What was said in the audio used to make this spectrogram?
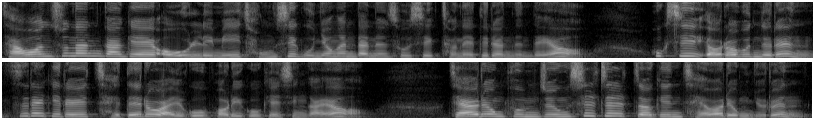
자원 순환가게 어울림이 정식 운영한다는 소식 전해드렸는데요. 혹시 여러분들은 쓰레기를 제대로 알고 버리고 계신가요? 재활용품 중 실질적인 재활용률은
